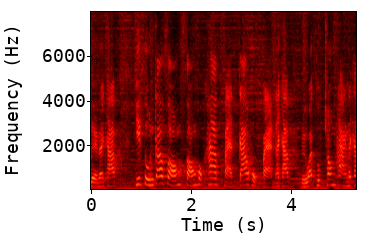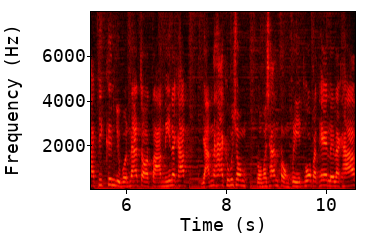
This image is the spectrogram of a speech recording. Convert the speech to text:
เลยนะครับ ที่ 0922658968 นะครับ หรือว่าทุกช่องทางนะครับที่ขึ้นอยู่บนหน้าจอตามนี้นะครับ ย้ำนะฮะคุณผู้ชมโปรโมชั่นส่งฟรีทั่วประเทศเลยละครับ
